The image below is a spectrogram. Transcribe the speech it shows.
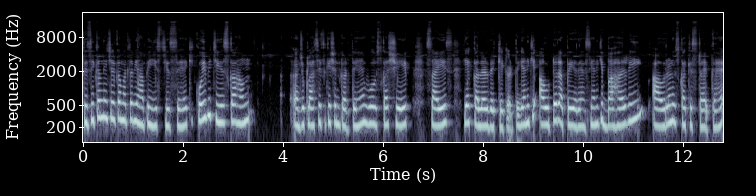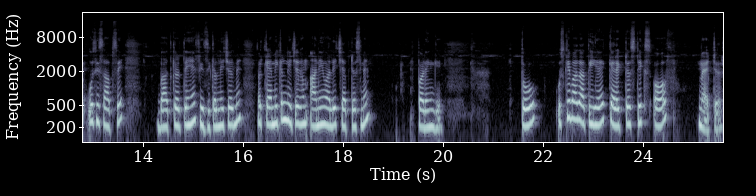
फ़िज़िकल नेचर का मतलब यहाँ पे इस चीज़ से है कि कोई भी चीज़ का हम जो क्लासिफिकेशन करते हैं, वो उसका शेप साइज़ या कलर देख के करते हैं। यानी कि आउटर अपेयरेंस यानी कि बाहरी आवरण उसका किस टाइप का है, उस हिसाब से बात करते हैं फ़िज़िकल नेचर में और केमिकल नेचर हम आने वाले चैप्टर्स में पढ़ेंगे। तो उसके बाद आती है characteristics of matter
